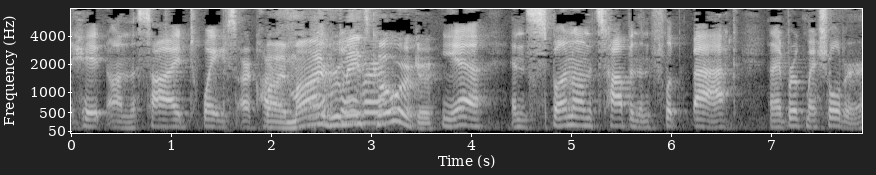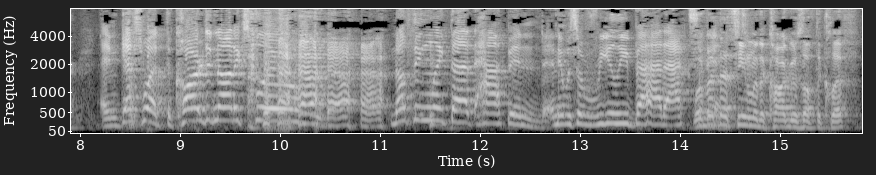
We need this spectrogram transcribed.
hit on the side twice. Our car by my roommate's over. coworker. Yeah, and spun on its top and then flipped back, and I broke my shoulder. And guess what? The car did not explode. Nothing like that happened, and it was a really bad accident. What about that scene where the car goes off the cliff?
